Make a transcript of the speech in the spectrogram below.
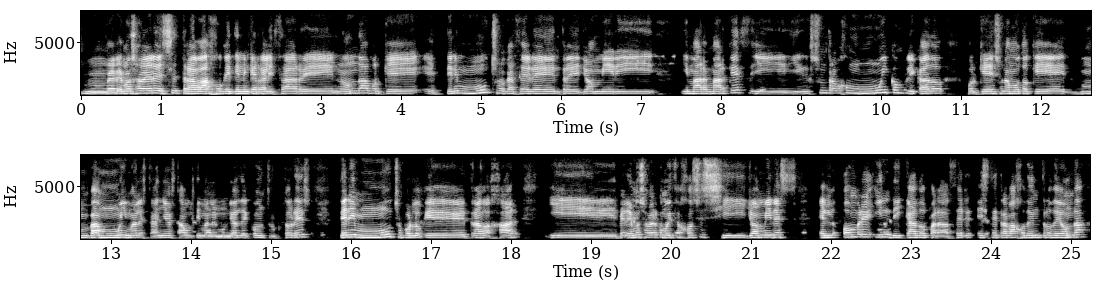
Mm, veremos a ver ese trabajo que tienen que realizar en Honda, porque eh, tienen mucho que hacer entre John Mir y, y Márquez y es un trabajo muy complicado porque es una moto que va muy mal este año, está última en el Mundial de Constructores, tiene mucho por lo que trabajar y veremos a ver, como dice José, si Joan Mir es el hombre indicado para hacer este trabajo dentro de Honda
